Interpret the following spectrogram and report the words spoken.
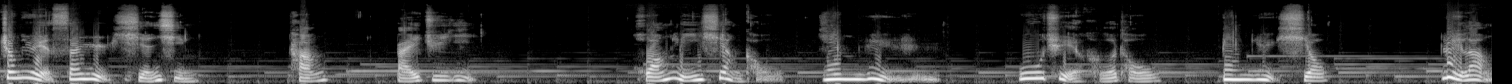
正月三日闲行，唐·白居易。黄鹂巷口莺欲语，乌鹊河头冰玉消。绿浪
